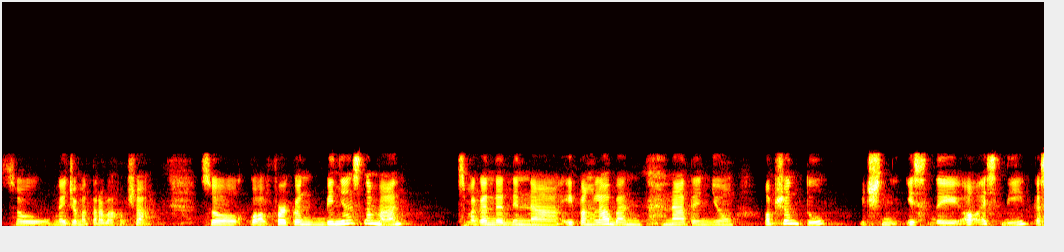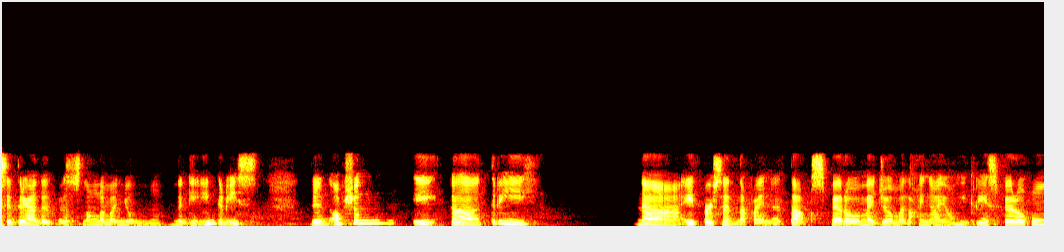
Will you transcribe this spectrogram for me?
So, medyo matrabaho siya. So, for convenience naman, mas maganda din na ipanglaban natin yung option 2 which is the OSD kasi 300 pesos lang naman yung naging increase. Then option 8, uh, 3 na 8% na final tax pero medyo malaki nga yung increase. Pero kung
